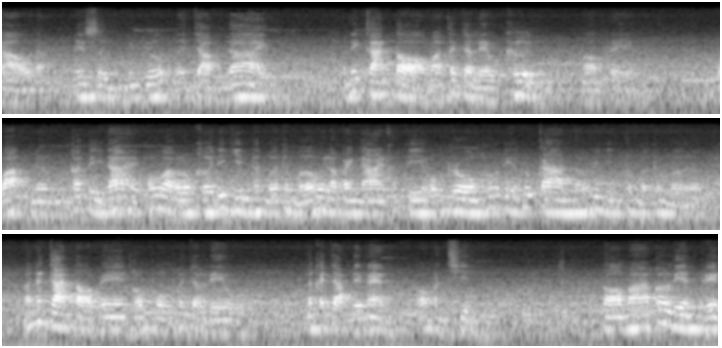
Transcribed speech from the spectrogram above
ยาวนะได้ซึมไปเยอะได้จำได้ อันนี้การต่อมันก็จะเร็วขึ้นต่อเพลงวักหนึ่งก็ตีได้ เพราะว่าเราเคยได้ยินเสมอเสมอเวลาไปงานเขาตีหมโรงเขาตีทุกการเราได้ยินเสมอเสมอเพราะฉะนั้นการต่อเพลงของผมก็จะเร็ว แล้วก็จับได้แม่น เพราะมันชินต่อมาก็เรียนเพลง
